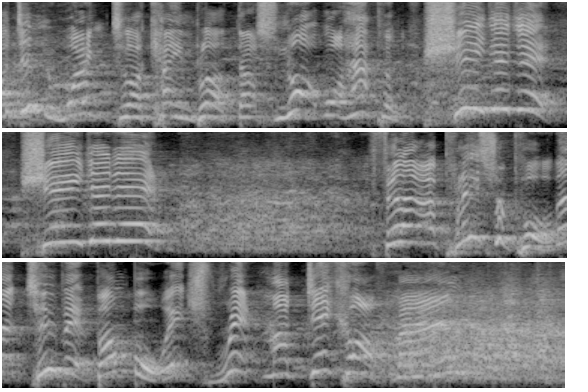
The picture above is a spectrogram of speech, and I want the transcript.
I didn't wank till I came blood. That's not what happened. She did it. She did it. Fill out a police report. That two-bit Bumble witch ripped my dick off, man.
